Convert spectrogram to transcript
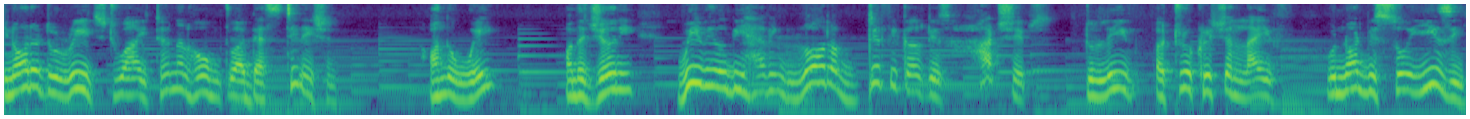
in order to reach to our eternal home, to our destination. On the way, on the journey, we will be having lot of difficulties, hardships. To live a true Christian life would not be so easy.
